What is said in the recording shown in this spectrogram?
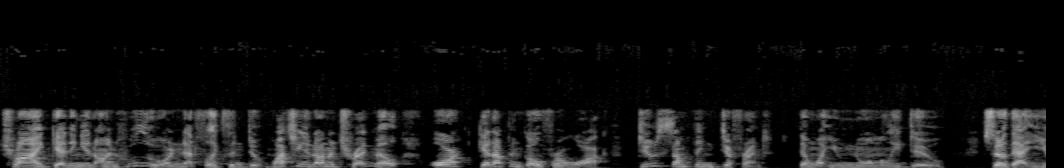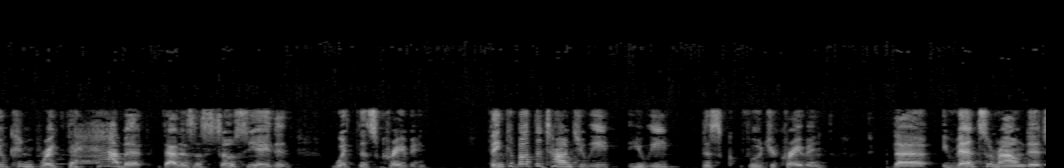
try getting it on Hulu or Netflix and do, watching it on a treadmill or get up and go for a walk. Do something different than what you normally do so that you can break the habit that is associated with this craving. Think about the times you eat you eat this food you're craving, the events around it,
